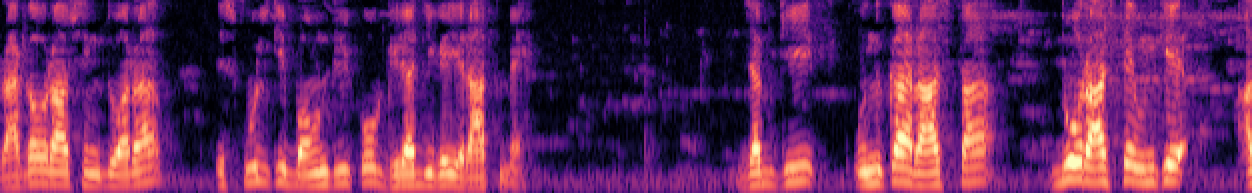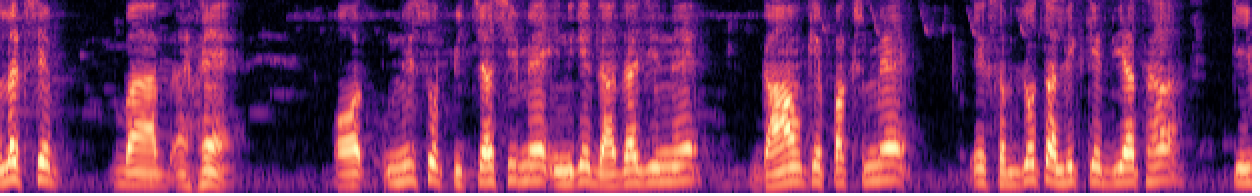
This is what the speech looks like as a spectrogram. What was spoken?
राघव राव सिंह द्वारा स्कूल की बाउंड्री को गिरा दी गई रात में। जबकि उनका रास्ता, दो रास्ते उनके अलग से हैं और उन्नीस में इनके दादाजी ने गाँव के पक्ष में एक समझौता लिख के दिया था कि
